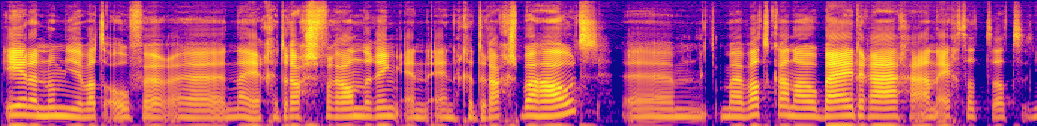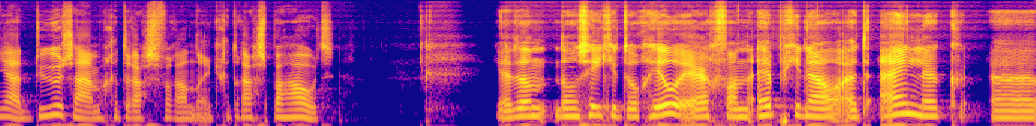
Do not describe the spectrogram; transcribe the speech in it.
Eerder noem je wat over uh, nou ja, gedragsverandering en, en gedragsbehoud. Um, maar wat kan nou bijdragen aan echt dat, dat ja, duurzame gedragsverandering, gedragsbehoud? Ja, dan, dan zit je toch heel erg van, heb je nou uiteindelijk uh,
